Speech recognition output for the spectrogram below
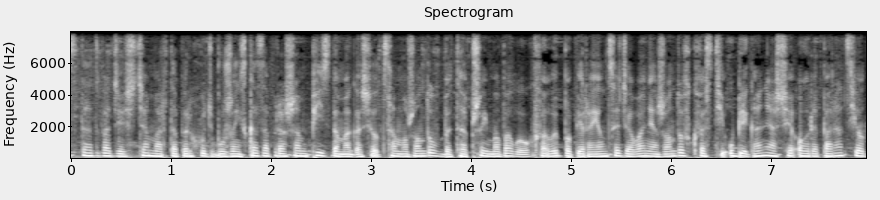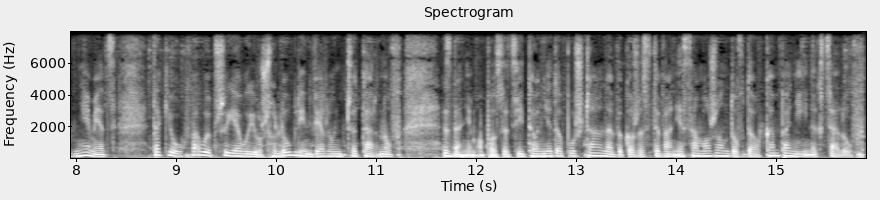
Dwunasta dwadzieścia. Marta Perchuć-Burzyńska. Zapraszam. PiS domaga się od samorządów, by te przyjmowały uchwały popierające działania rządu w kwestii ubiegania się o reparacje od Niemiec. Takie uchwały przyjęły już Lublin, Wieluń czy Tarnów. Zdaniem opozycji to niedopuszczalne wykorzystywanie samorządów do kampanijnych celów.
